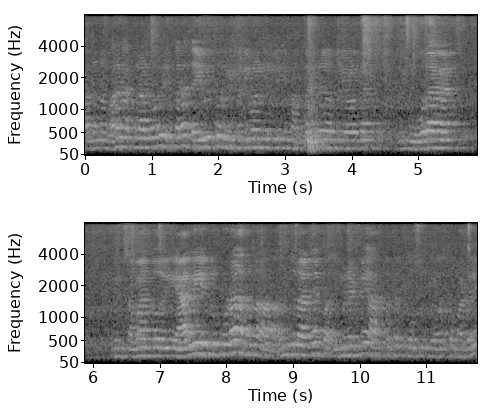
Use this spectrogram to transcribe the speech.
ಅದನ್ನು ಹೊರಗೆ ಹಾಕಲಾರ್ದವ್ರು ಇರ್ತಾರೆ. ದಯವಿಟ್ಟು ನಿಮ್ಮ ಮನೆಯೊಳಗೆ ಇರಲಿ, ನಿಮ್ಮ ಅಕ್ಕನ ಮನೆಯೊಳಗೆ ನಿಮ್ಮ ಊರಾಗ ನಿಮ್ಮ ಸಮಾಜದವ್ರಿಗೆ ಯಾರಿಗೇ ಇದ್ರೂ ಕೂಡ ಅದನ್ನು ಅಂಜಲಾಗೆ ಇಮಿಡಿಯೇಟ್ಲಿ ಆಸ್ಪತ್ರೆಗೆ ತೋರಿಸೋಕೆ ವ್ಯವಸ್ಥೆ ಮಾಡಿರಿ.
